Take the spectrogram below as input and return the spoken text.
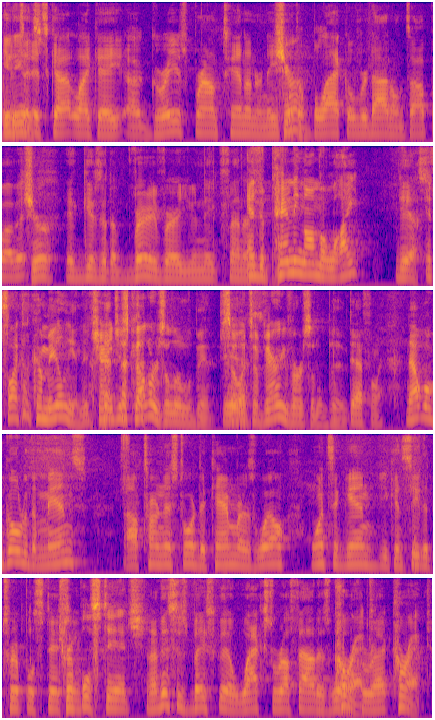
It it's, is. It's got like a, a grayish brown tint underneath Sure. with a black over dye on top of it. Sure. It gives it a very, very unique finish. and depending on the light, yes, it's like a chameleon. It changes colors a little bit. So it's a very versatile boot. Definitely. Now we'll go to the men's. I'll turn this toward the camera as well. Once again, you can see the triple stitch. Triple stitch. Now this is basically a waxed rough out as well, correct. correct? Correct.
